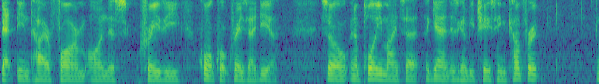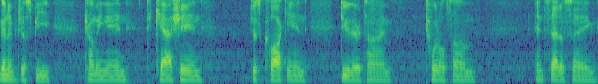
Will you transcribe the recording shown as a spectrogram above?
bet the entire farm on this crazy, quote unquote, crazy idea. So, an employee mindset, again, is going to be chasing comfort, going to just be coming in to cash in, just clock in, do their time, twiddle thumb, instead of saying,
